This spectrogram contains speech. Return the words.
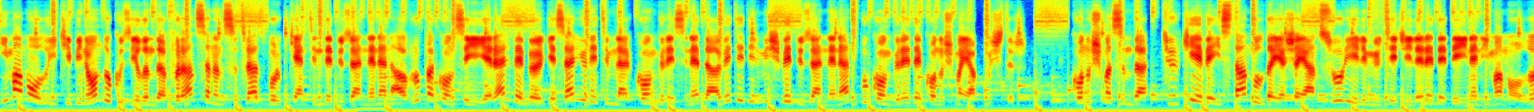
İmamoğlu 2019 yılında Fransa'nın Strasbourg kentinde düzenlenen Avrupa Konseyi Yerel ve Bölgesel Yönetimler Kongresi'ne davet edilmiş ve düzenlenen bu kongrede konuşma yapmıştır. Konuşmasında, Türkiye ve İstanbul'da yaşayan Suriyeli mültecilere de değinen İmamoğlu,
